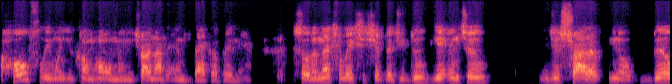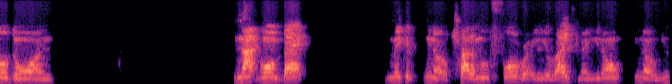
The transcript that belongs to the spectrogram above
hopefully when you come home and you try not to end back up in there. So the next relationship that you do get into, you just try to you know build on not going back. Make it you know try to move forward in your life, man. You don't you know you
